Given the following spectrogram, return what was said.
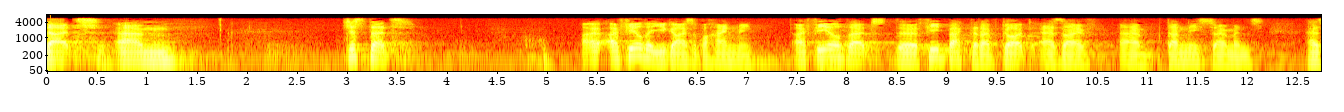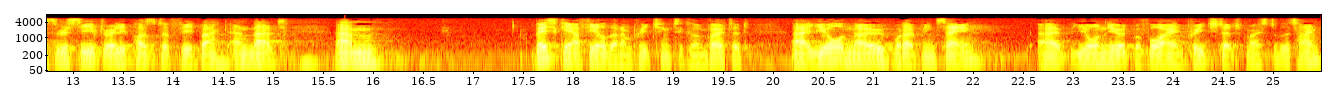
that um, just that I, I, feel that you guys are behind me. I feel that the feedback that I've got as I've um, done these sermons has received really positive feedback, and that um, basically I feel that I'm preaching to converted. Uh, you all know what I've been saying. Uh, you all knew it before I preached it most of the time.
